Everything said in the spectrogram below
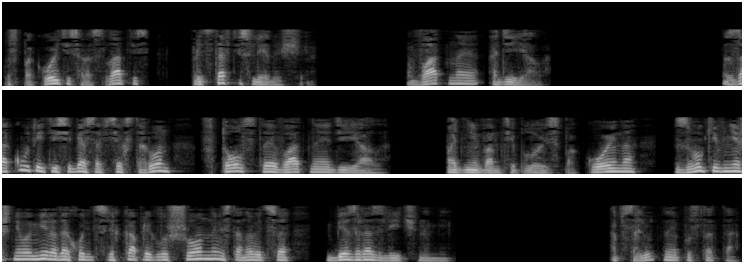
успокойтесь, расслабьтесь, представьте следующее. Ватное одеяло. Закутайте себя со всех сторон в толстое ватное одеяло. Под ним вам тепло и спокойно, звуки внешнего мира доходят слегка приглушенными, становятся безразличными. Абсолютная пустота.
